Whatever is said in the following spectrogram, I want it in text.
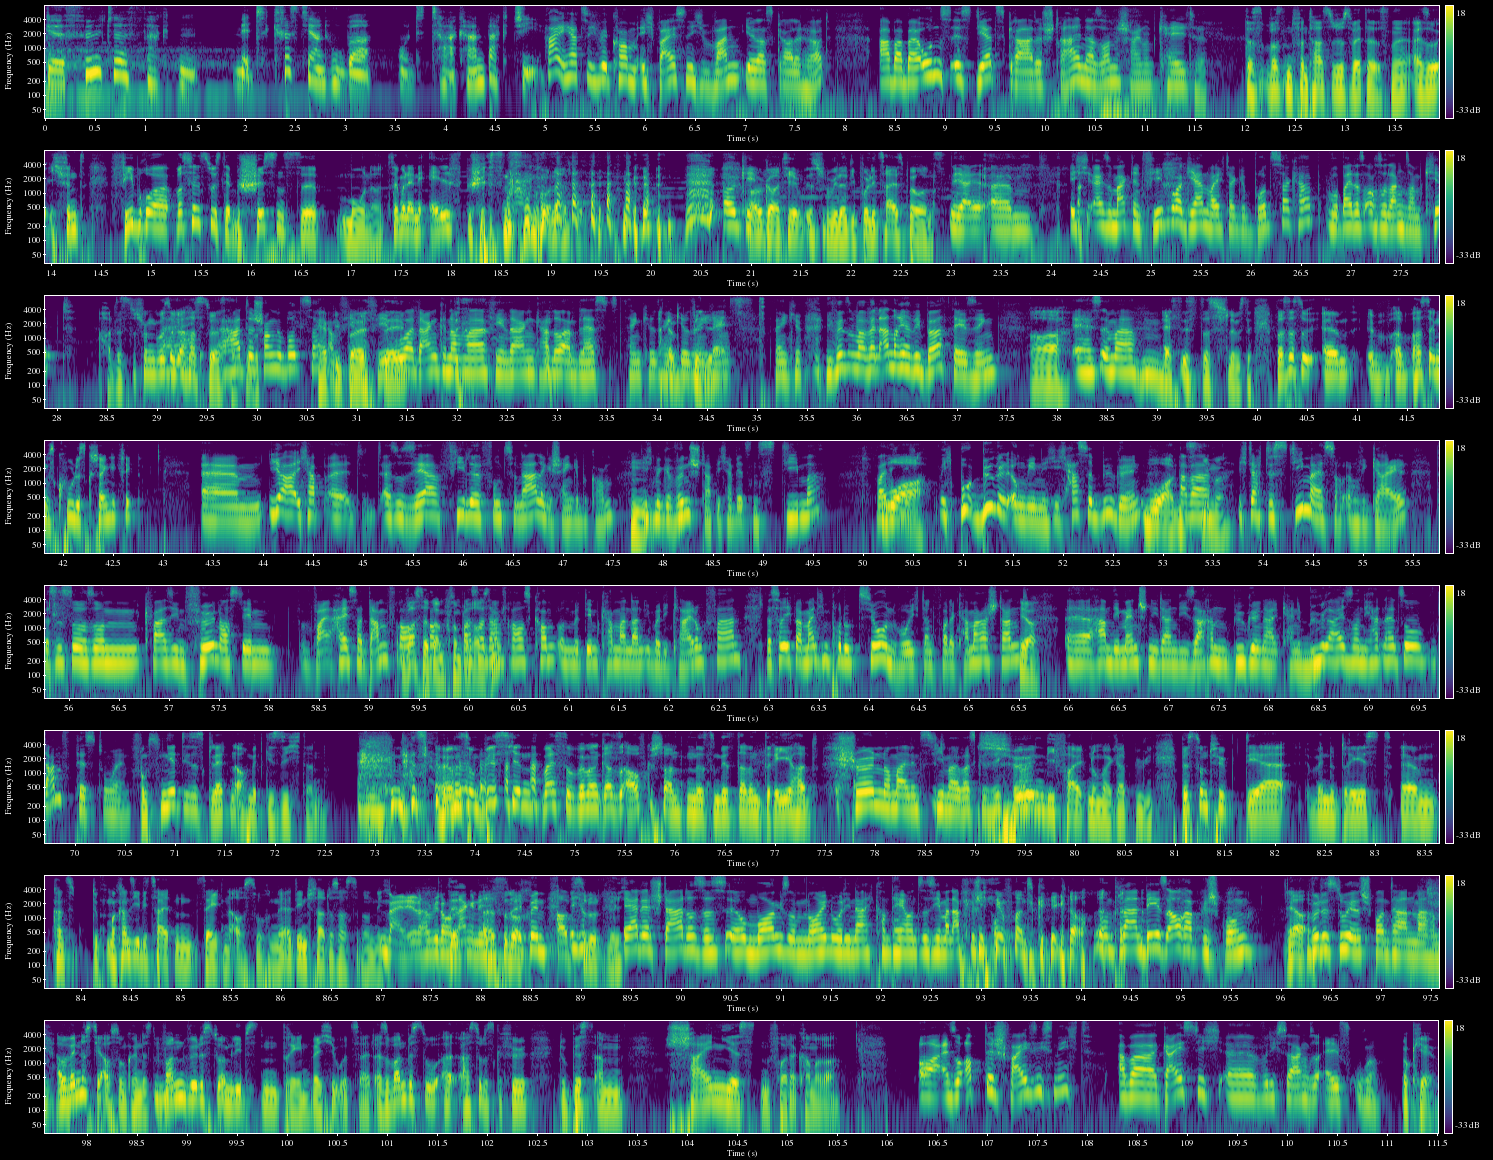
Gefühlte Fakten mit Christian Huber und Tarkan Bakci. Hi, herzlich willkommen. Ich weiß nicht, wann ihr das gerade hört, aber bei uns ist jetzt gerade strahlender Sonnenschein und Kälte. Das, was ein fantastisches Wetter ist, ne? Also ich finde, Februar, was findest du, ist der beschissenste Monat? Sag mal deine elf beschissensten Monate. Okay. Oh Gott, hier ist schon wieder, die Polizei ist bei uns. Ja, ähm, ich also mag den Februar gern, weil ich da Geburtstag habe, wobei das auch so langsam kippt. Hattest du schon Geburtstag oder Äh, hast du ich erst? noch hatte schon Geburtstag Happy am 4. Birthday. Februar. Danke nochmal, vielen Dank. Hallo, I'm blessed. Thank you, thank you, thank you. Thank you. Ich finde es immer, wenn andere Happy Birthday singen, Oh, er ist immer, hm. es ist das Schlimmste. Was hast du, ähm, hast du irgendwas cooles Geschenk gekriegt? Ähm, ja, ich habe äh, also sehr viele funktionale Geschenke bekommen, die ich mir gewünscht habe. Ich habe jetzt einen Steamer. Weil. Boah. ich, nicht, ich bügel irgendwie nicht. Ich hasse bügeln. Boah, ein aber Steamer. ich dachte, Steamer ist doch irgendwie geil. Das ist so, so ein quasi ein Föhn, aus dem heißer Dampf rauskommt. Wasserdampf kommt da raus, ne? Wasserdampf rauskommt und mit dem kann man dann über die Kleidung fahren. Das habe ich bei manchen Produktionen, wo ich dann vor der Kamera stand, Ja. äh, haben die Menschen, die dann die Sachen bügeln, halt keine Bügeleisen, sondern die hatten halt so Dampfpistolen. Funktioniert dieses Glätten auch mit Gesichtern? Das Wenn man so ein bisschen, weißt du, wenn man gerade so aufgestanden ist und jetzt dann einen Dreh hat, schön nochmal den Steamer übers Gesicht schön fahren. die Falten nochmal glatt bügeln. Bist du ein Typ, der, wenn du drehst, ähm, kannst du, man kann sich die Zeiten selten aussuchen, ne? Den Status hast du noch nicht. Nein, den habe ich noch Den lange nicht. hast du doch ich bin absolut ich, nicht. Ja, der Status ist äh, um morgens um 9 Uhr die Nachricht kommt, hey, uns ist jemand abgesprungen. Jemand, genau. Und Plan B ist auch abgesprungen. Ja. Würdest du jetzt spontan machen? Aber wenn du es dir aussuchen Mhm. könntest, wann würdest du am liebsten drehen? Welche Uhrzeit? Also wann bist du, hast du das Gefühl, du bist am shiniesten vor der Kamera? Oh, also optisch weiß ich es nicht, aber geistig äh, würde ich sagen so 11 Uhr. Okay.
